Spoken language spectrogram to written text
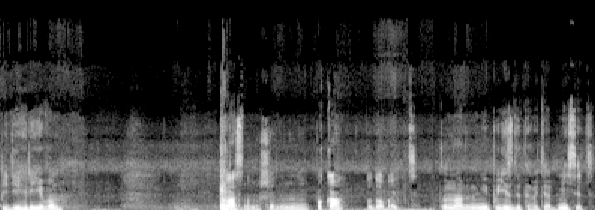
підігрівом. Класна машина. Мені поки подобається. То треба ній поїздити хоча б місяць,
